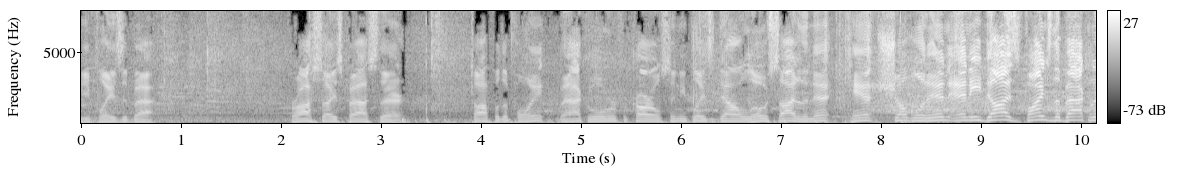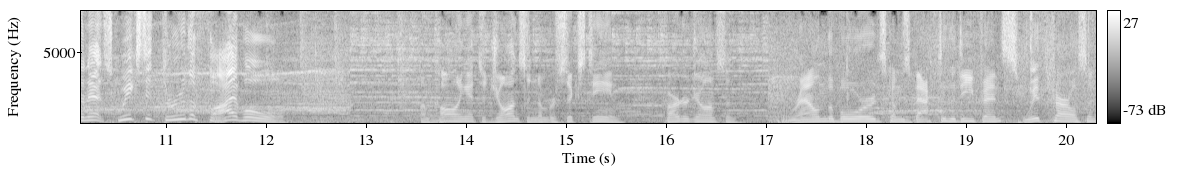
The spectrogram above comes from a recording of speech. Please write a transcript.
He plays it back. Cross ice pass there. Top of the point, back over for Carlson. He plays it down low, side of the net. Can't shovel it in, and he does. Finds the back of the net, squeaks it through the five hole. I'm calling it to Johnson, number 16. Carter Johnson. Around the boards, comes back to the defense with Carlson.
